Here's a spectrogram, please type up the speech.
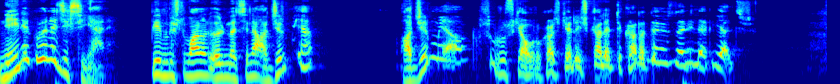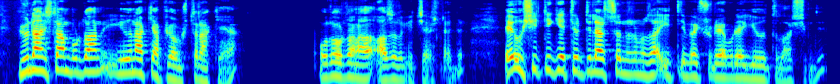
neyine güveneceksin yani? Bir Müslümanın ölmesine acır mı ya? Acır mı ya? Rus, Rus gavuru kaç kere işgal etti Karadeniz'den ileri geldi. Yunanistan buradan yığınak yapıyormuş Trakya'ya. O da oradan azılık içerisindedir. E IŞİD'i getirdiler sınırımıza, İdlib'e şuraya buraya yığdılar şimdi.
